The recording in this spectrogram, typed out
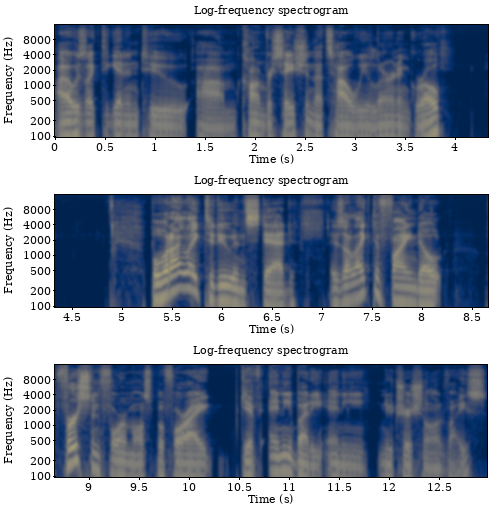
I always like to get into um, conversation. That's how we learn and grow. But what I like to do instead is I like to find out first and foremost before I give anybody any nutritional advice.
